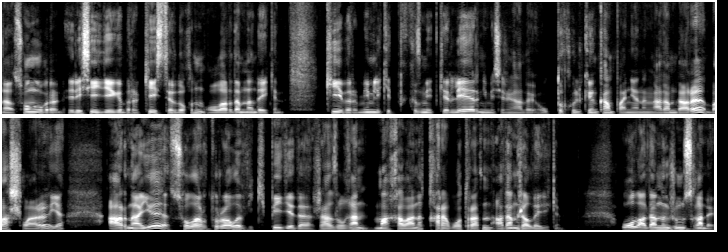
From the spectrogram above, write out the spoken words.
мына соңғы бір ресейдегі бір кейстерді оқыдым. Оларда мынандай екен. Кейбір мемлекеттік қызметкерлер немесе жаңағыдай ұлттық үлкен компанияның адамдары басшылары иә арнайы солар туралы википедияда жазылған мақаланы қарап отыратын адам жалдайды екен. Ол адамның жұмысы қандай?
